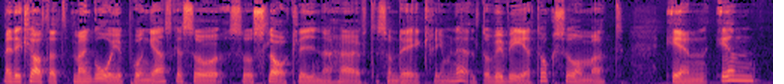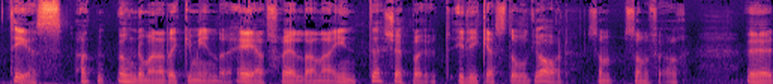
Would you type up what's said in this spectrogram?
Men det är klart att man går ju på en ganska så, så slak lina här eftersom det är kriminellt. Och vi vet också om att en, en tes att ungdomarna dricker mindre är att föräldrarna inte köper ut i lika stor grad som, som förr. Eh,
